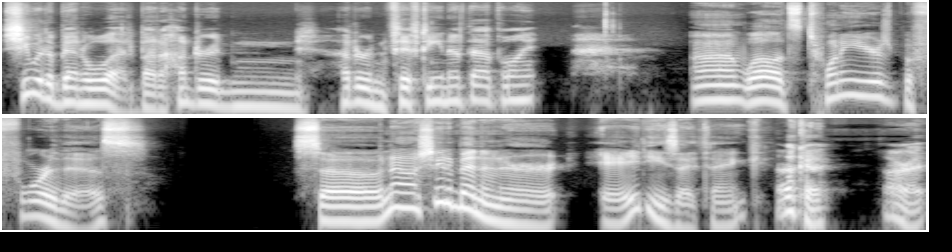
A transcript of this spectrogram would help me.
she would have been what about 100 and, 115 at that point Uh, well, it's 20 years before this. So, no, she'd have been in her 80s, I think. okay all right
